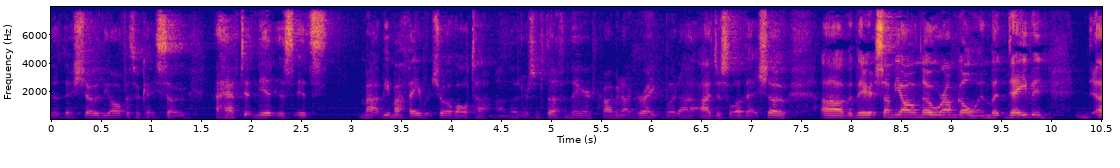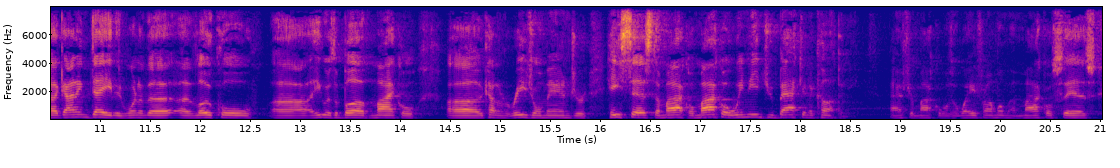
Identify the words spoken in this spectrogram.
then. The show The Office. Okay, so I have to admit, it's it's might be my favorite show of all time. I know there's some stuff in there, probably not great, but I, I just love that show. Uh, but there, some of y'all know where I'm going. But David, a guy named David, one of the uh, local, uh, he was above Michael, uh, kind of a regional manager. He says to Michael, Michael, we need you back in the company. After Michael was away from him, and Michael says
